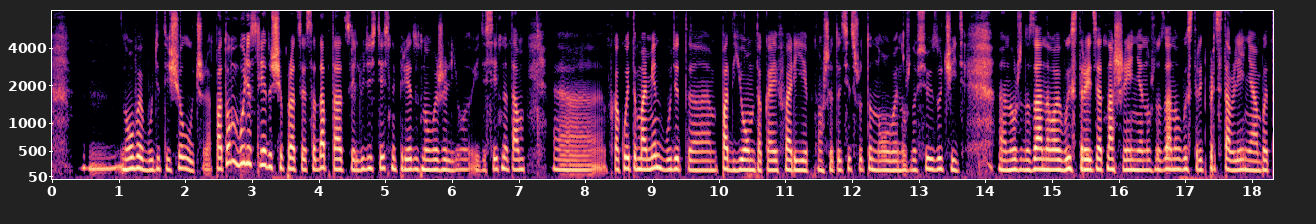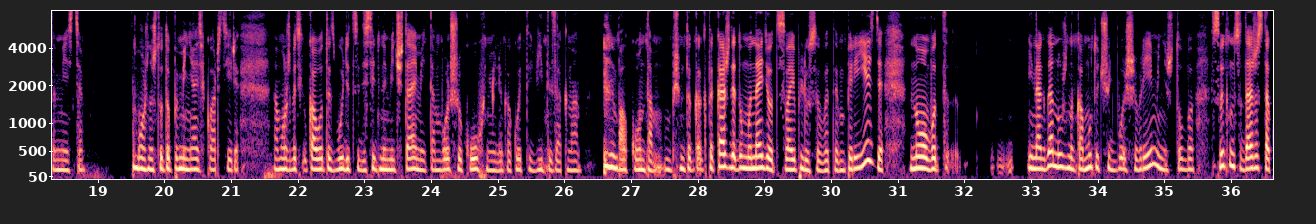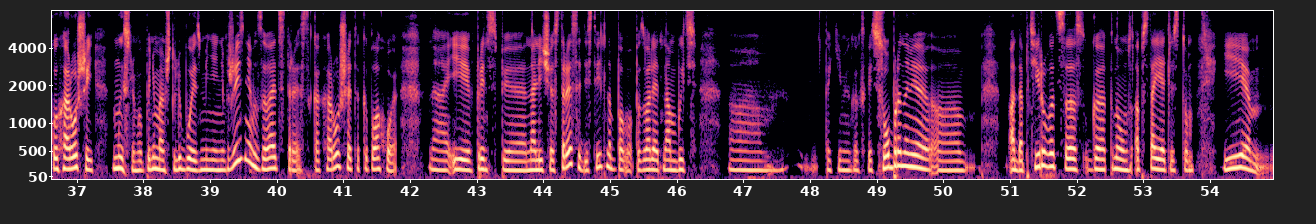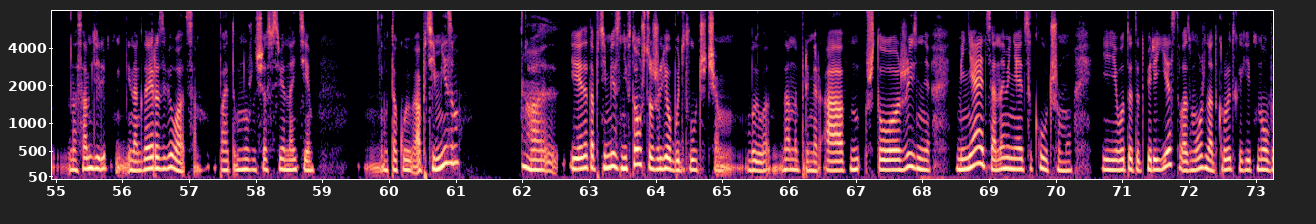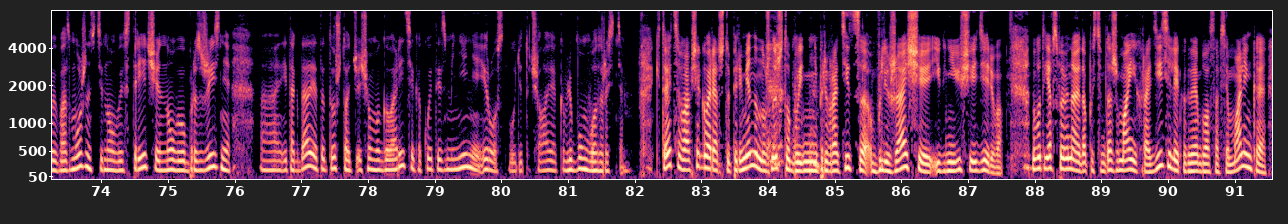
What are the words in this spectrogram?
новое будет еще лучше. Потом будет следующий процесс адаптации. Люди, естественно, переедут в новое жилье. И действительно там э, в какой-то момент будет э, подъем, такая эйфория, потому что это что-то новое, нужно все изучить, э, нужно заново выстроить отношения, нужно заново выстроить представление об этом месте можно что-то поменять в квартире. А может быть, у кого-то сбудется действительно мечта иметь там большую кухню или какой-то вид из окна балкон там. В общем-то, как-то каждый, думаю, найдет свои плюсы в этом переезде. Но вот иногда нужно кому-то чуть больше времени, чтобы свыкнуться даже с такой хорошей мыслью. Мы понимаем, что любое изменение в жизни вызывает стресс, как хорошее, так и плохое. А, и, в принципе, наличие стресса действительно позволяет нам быть такими, как сказать, собранными, э, адаптироваться к новым обстоятельствам и на самом деле иногда и развиваться. Поэтому нужно сейчас все найти вот такой оптимизм, а, и этот оптимизм не в том, что жилье будет лучше, чем было, да, например, а что жизнь меняется, она меняется к лучшему. И вот этот переезд, возможно, откроет какие-то новые возможности, новые встречи, новый образ жизни. А, и тогда это то, что, о чем вы говорите, какое-то изменение и рост будет у человека в любом возрасте. Китайцы вообще говорят, что перемены нужны, чтобы не превратиться в лежащее и гниющее дерево. Ну вот я вспоминаю, допустим, даже моих родителей, когда я была совсем маленькая,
